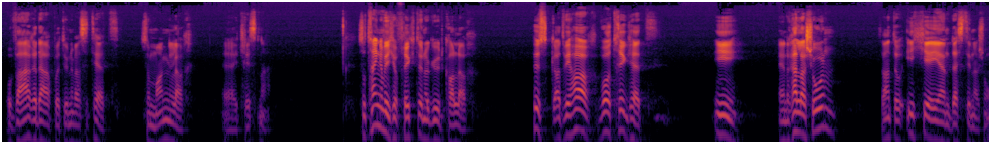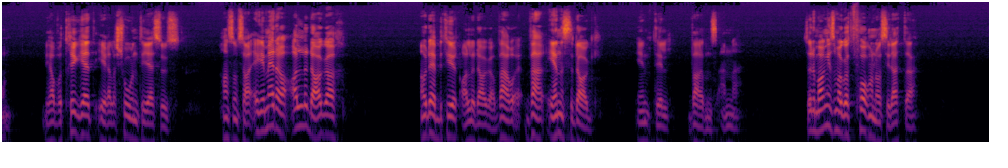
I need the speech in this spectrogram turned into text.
og være der på et universitet som mangler eh, kristne. Så trenger vi ikke å frykte når Gud kaller. Husk at vi har vår trygghet i en relasjon sant, og ikke i en destinasjon. Vi har vår trygghet i relasjonen til Jesus, han som sa 'Jeg er med dere alle dager'. Og det betyr alle dager. Hver, hver eneste dag inntil verdens ende. Så er det mange som har gått foran oss i dette.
